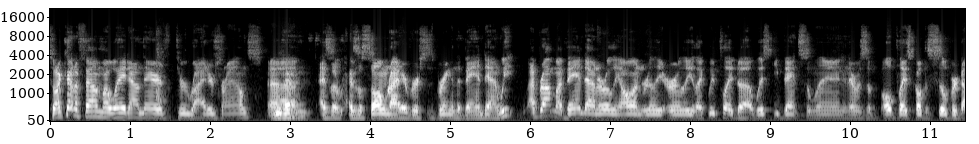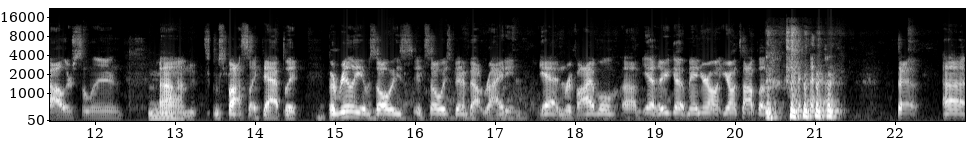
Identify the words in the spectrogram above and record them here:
So I kind of found my way down there through writers rounds um, okay. as a as a songwriter versus bringing the band down. We I brought my band down early on, really early. Like we played uh, Whiskey Bent Saloon, and there was an old place called the Silver Dollar Saloon, mm. um, some spots like that. But but really, it was always it's always been about writing. Yeah, and revival. Um, yeah, there you go, man. You're on you're on top of it. so uh,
